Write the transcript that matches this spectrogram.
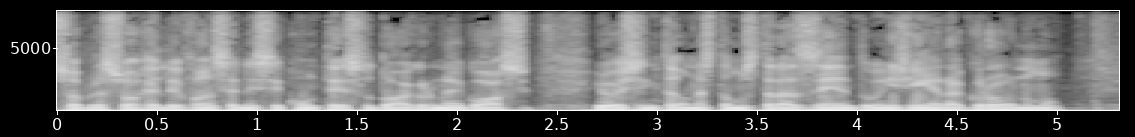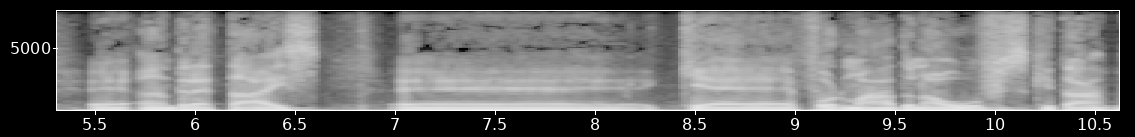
sobre a sua relevância nesse contexto do agronegócio. E hoje, então, nós estamos trazendo o engenheiro agrônomo é, André Tais, é, que é formado na UFSC, tá?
